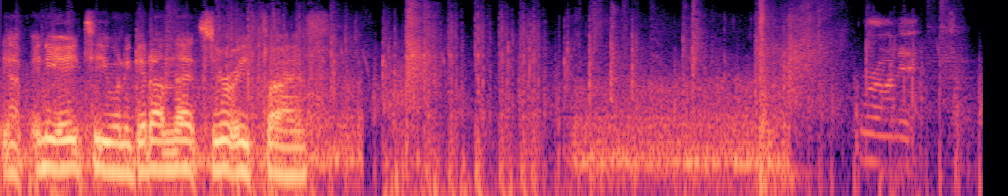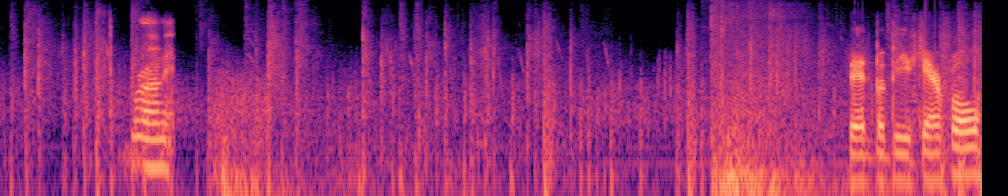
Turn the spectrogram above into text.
Yep, any AT want to get on that 085. We're on it. We're on it. Bid, but be careful.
